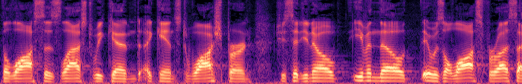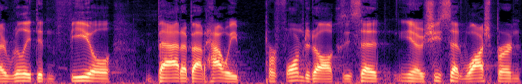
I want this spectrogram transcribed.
the losses last weekend against Washburn. She said, you know, even though it was a loss for us, I really didn't feel bad about how we performed it all because he said, you know, she said Washburn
